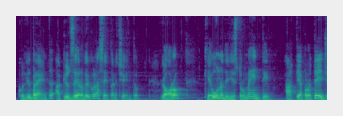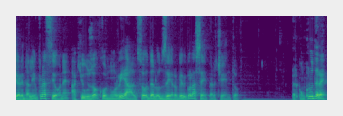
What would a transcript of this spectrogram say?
con il Brent a più 0,6%. L'oro, che è uno degli strumenti atti a proteggere dall'inflazione, ha chiuso con un rialzo dello 0,6%. Per concludere,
